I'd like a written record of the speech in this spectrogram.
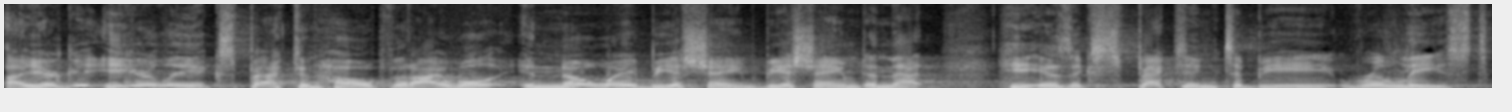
I eagerly expect and hope that I will in no way be ashamed. Be ashamed in that he is expecting to be released.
